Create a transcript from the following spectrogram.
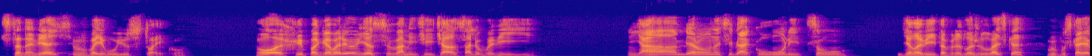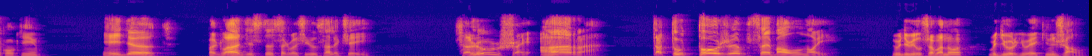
становясь в боевую стойку. — Ох, и поговорю я с вами сейчас о любви. — Я беру на себя курицу, — деловито предложил Васька, выпуская когти. — Идет, — погладисто согласился Алексей. — Слушай, Ара, да тут тоже все больной, — удивился Вано, выдергивая кинжал.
